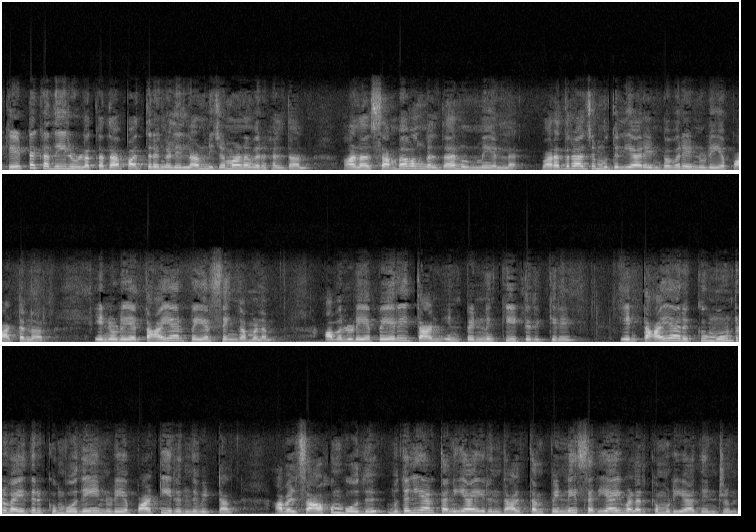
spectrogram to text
கேட்ட கதையில் உள்ள கதாபாத்திரங்கள் எல்லாம் நிஜமானவர்கள்தான். ஆனால் சம்பவங்கள் தான் உண்மையல்ல. வரதராஜ முதலியார் என்பவர் என்னுடைய பாட்டனார். என்னுடைய தாயார் பெயர் செங்கமலம். அவளுடைய பெயரைத்தான் என் பெண்ணுக்கு இட்டிருக்கிறேன். என் தாயாருக்கு மூன்று வயதிருக்கும் போதே என்னுடைய பாட்டி இறந்து விட்டாள். அவள் சாகும்போது முதலியார் தனியாயிருந்தால் தம் பெண்ணை சரியாய் வளர்க்க முடியாதென்றும்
